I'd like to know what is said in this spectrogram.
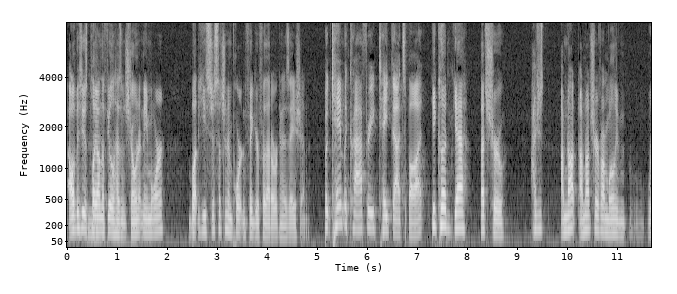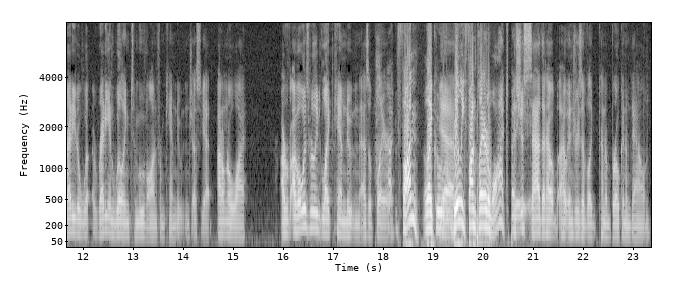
Obviously, his play mm-hmm. on the field hasn't shown it anymore, but he's just such an important figure for that organization. But can't McCaffrey take that spot? He could, yeah, that's true. I just, I'm not, I'm not sure if I'm willing, ready to, ready and willing to move on from Cam Newton just yet. I don't know why. I've, I've always really liked Cam Newton as a player. Uh, fun, like Yeah. really fun player to watch. But it's it- just sad that how how injuries have like kind of broken him down.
